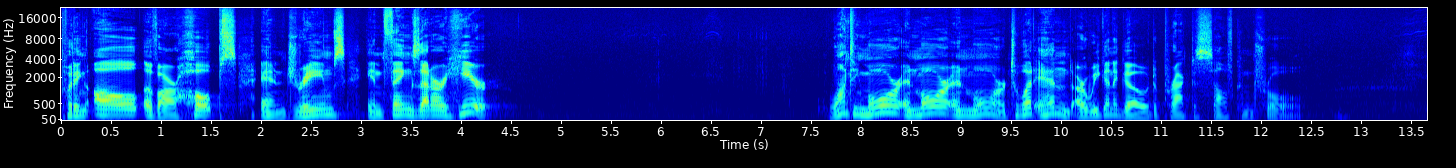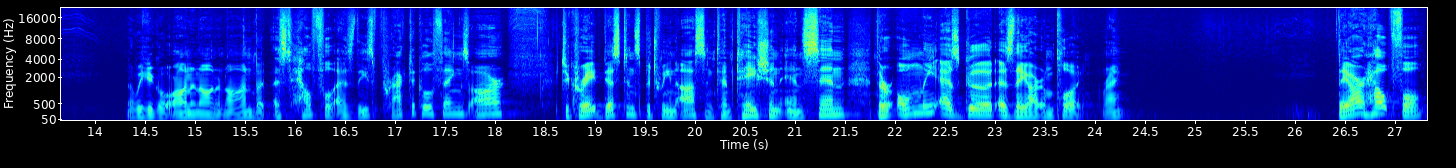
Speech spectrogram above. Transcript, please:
Putting all of our hopes and dreams in things that are here. Wanting more and more and more. To what end are we going to go to practice self control? Now, we could go on and on and on, but as helpful as these practical things are, to create distance between us and temptation and sin, they're only as good as they are employed, right? They are helpful,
